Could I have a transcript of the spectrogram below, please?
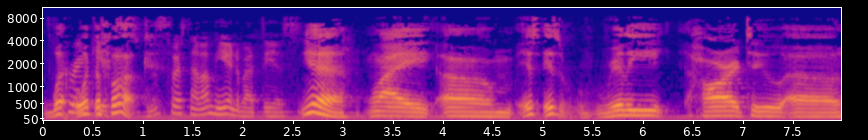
what, Crickets. what the fuck? This is the first time I'm hearing about this. Yeah. Like, um, it's, it's really hard to, uh,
